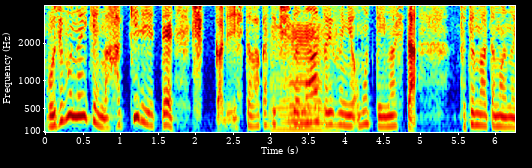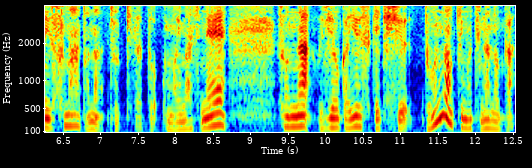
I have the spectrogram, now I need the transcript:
ご自分の意見がはっきり言えて、しっかりした若手騎手だなというふうに思っていました。とても頭のいいスマートなジョッキーだと思いますね。そんな藤岡祐介騎手、どんなお気持ちなのか、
